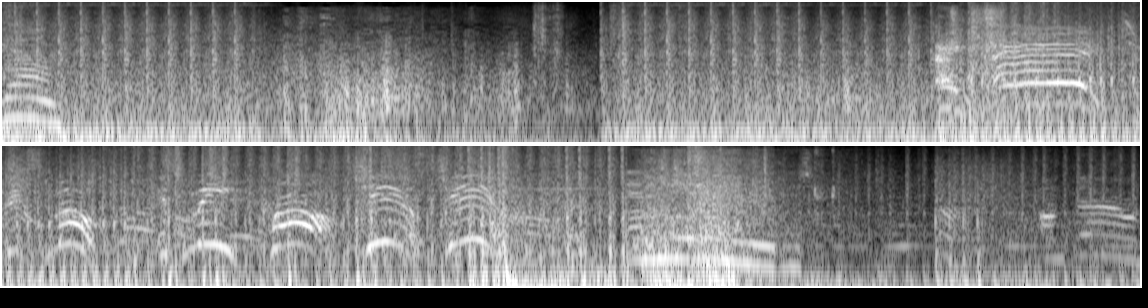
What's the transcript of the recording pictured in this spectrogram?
Down. Hey, hey, hey! Big Smoke! It's me, Carl! Chill, chill! Enemy eliminated. I'm down.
